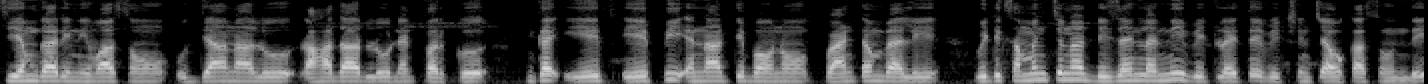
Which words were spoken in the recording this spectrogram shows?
సీఎం గారి నివాసం ఉద్యానాలు రహదారులు నెట్వర్క్ ఇంకా ఏ ఏపీ ఎన్ఆర్టీ భవనం క్వాంటమ్ వ్యాలీ వీటికి సంబంధించిన డిజైన్లన్నీ వీటిలో అయితే వీక్షించే అవకాశం ఉంది.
